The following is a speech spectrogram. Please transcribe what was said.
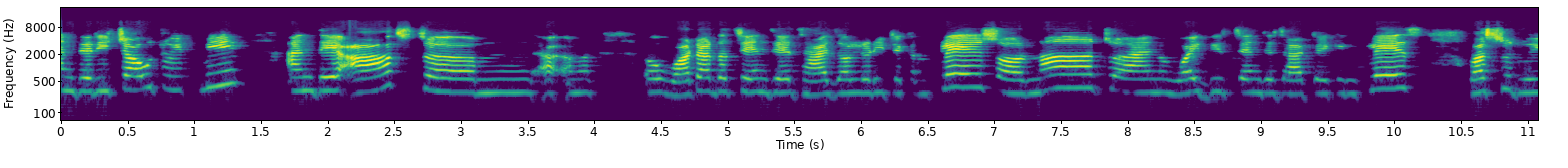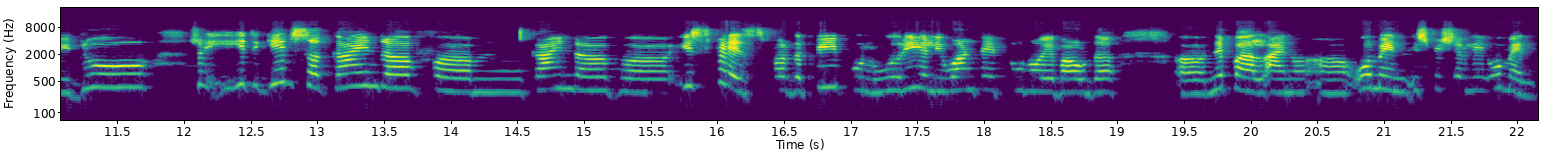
and they reach out with me and they asked um, uh, what are the changes has already taken place or not? And why these changes are taking place? What should we do? So it gives a kind of um, kind of uh, space for the people who really wanted to know about the uh, nepal and uh, women especially women.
